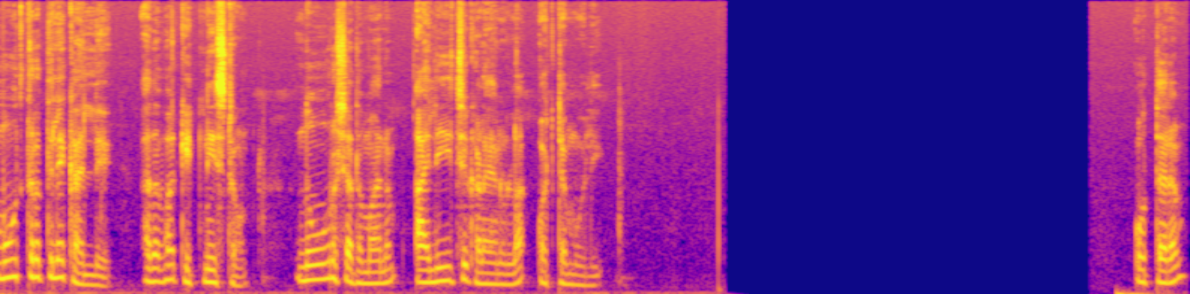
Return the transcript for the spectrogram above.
മൂത്രത്തിലെ കല്ല് അഥവാ കിഡ്നി സ്റ്റോൺ നൂറ് ശതമാനം അലിയിച്ച് കളയാനുള്ള ഒറ്റമൂലി. ഉത്തരം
